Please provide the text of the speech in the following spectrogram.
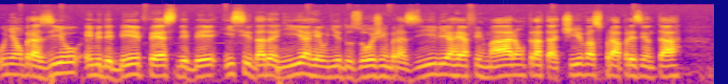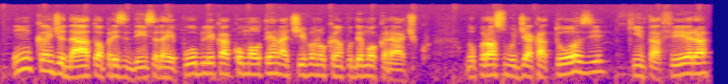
União Brasil, MDB, PSDB e Cidadania, reunidos hoje em Brasília, reafirmaram tratativas para apresentar um candidato à presidência da República como alternativa no campo democrático. No próximo dia 14, quinta-feira,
